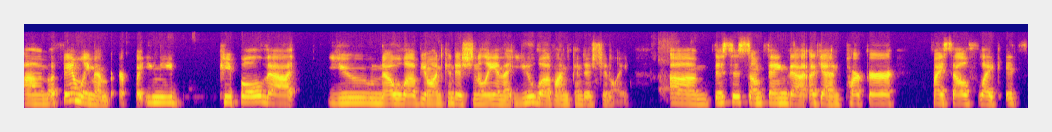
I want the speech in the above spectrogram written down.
um, a family member, but you need people that you know love you unconditionally and that you love unconditionally. Um, this is something that again, Parker, myself, like it's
